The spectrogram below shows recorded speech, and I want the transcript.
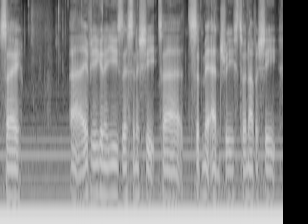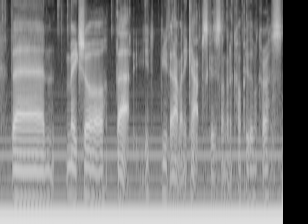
So, uh, if you're going to use this in a sheet to submit entries to another sheet, then make sure that you, you don't have any gaps because it's not going to copy them across.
